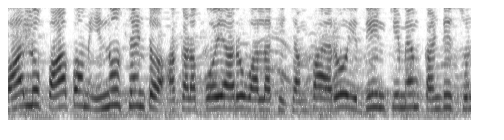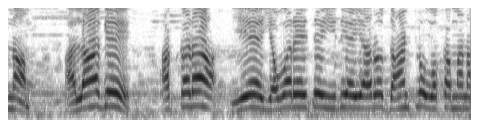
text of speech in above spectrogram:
వాళ్ళు పాపం ఇన్నోసెంట్ అక్కడ పోయారు వాళ్ళకి చంపారు. దీనికి మేము ఖండిస్తున్నాం. అలాగే అక్కడ ఏ ఎవరైతే ఇది అయ్యారో దాంట్లో ఒక మన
